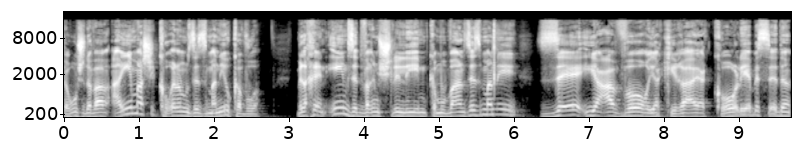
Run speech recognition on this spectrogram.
פירוש דבר, האם מה שקורה לנו זה זמני או קבוע? ולכן, אם זה דברים שליליים, כמובן זה זמני. זה יעבור, יקיריי, הכל יהיה בסדר.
